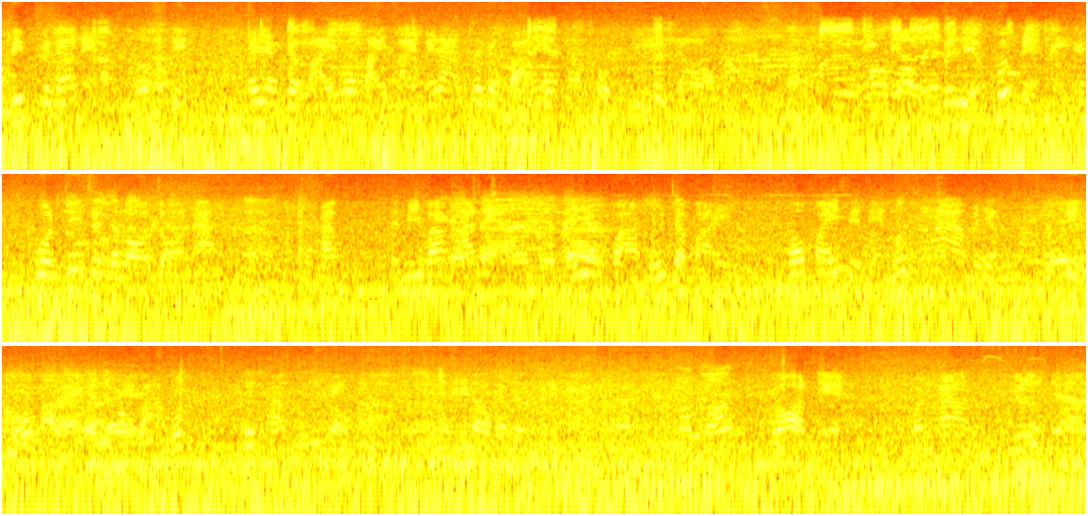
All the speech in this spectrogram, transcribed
ระพริบไปแล้วเนี่ยรถมันติดถ้ายังจะไหลก็ไหลไปไม่ได้ถ้าจะขวางก็ทางตกที่จะออกมาพอพอมันไปเหลี่ยมปุ๊บเนี่ยควรที่จะชะลอจอดนะนะครับแต่มีบางคันเนี่ยมันยังฝ่าฝืนจะไปพอไปเสร็จเนี่ยรถข้างหน้ามันยังติดอยู่ก็จะมาขวางรถเส้นทางอื่นเรามาอันนี้เราก็จะดำเนินการนะครับร้อนร้อนเนี่ยค่อนข้างเยอะนะครับ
